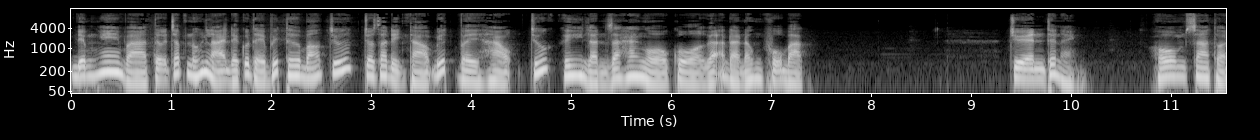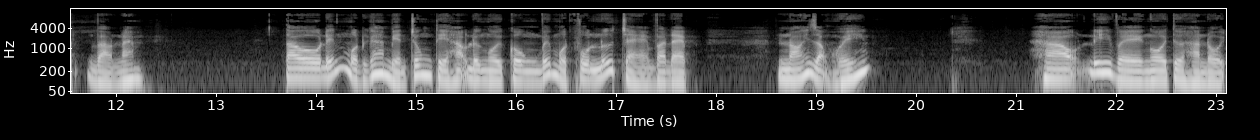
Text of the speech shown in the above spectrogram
điểm nghe và tự chấp nối lại để có thể viết thư báo trước cho gia đình Thảo biết về Hạo trước khi lần ra hang ổ của gã đàn ông phụ bạc. Chuyện thế này, Hôm xa Thuận vào Nam. Tàu đến một ga miền Trung thì Hạo được ngồi cùng với một phụ nữ trẻ và đẹp. Nói giọng Huế. Hạo đi về ngồi từ Hà Nội.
